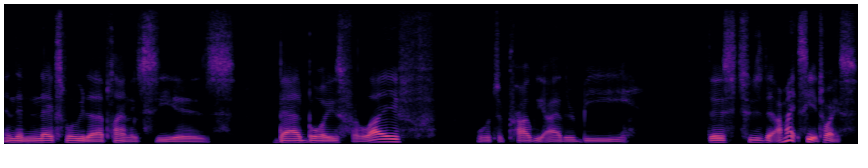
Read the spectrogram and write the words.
And the next movie that I plan to see is Bad Boys for Life, which would probably either be this Tuesday. I might see it twice.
